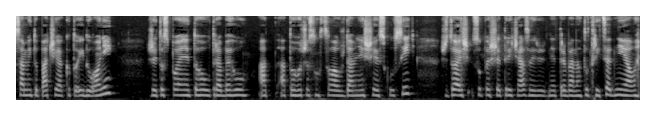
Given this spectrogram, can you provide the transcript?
sa mi to páči, ako to idú oni, že to spojenie toho ultrabehu a, a toho, čo som chcela už dávnejšie skúsiť, že to aj super šetrí čas, že netreba na to 30 dní, ale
